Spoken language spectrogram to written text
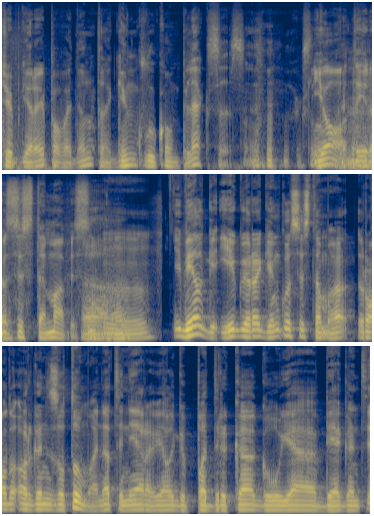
Čia gerai pavadinta ginklų kompleksas. Jo, tai yra sistema visa. Mhm. Vėlgi, jeigu yra ginklų sistema, rodo organizuotumą, net tai nėra vėlgi padrika gauja bėgant.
